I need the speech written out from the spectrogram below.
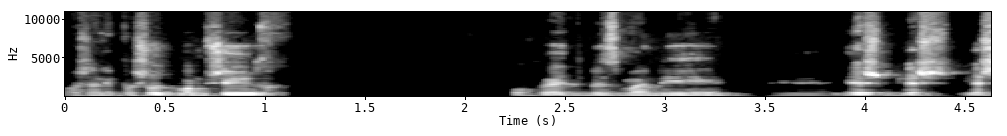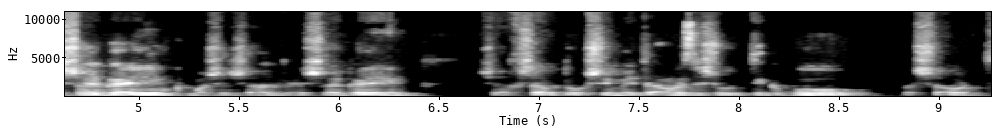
או שאני פשוט ממשיך עובד בזמני, יש, יש, יש רגעים, כמו ששאלת, יש רגעים שעכשיו דורשים מאיתנו איזשהו תגבור בשעות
